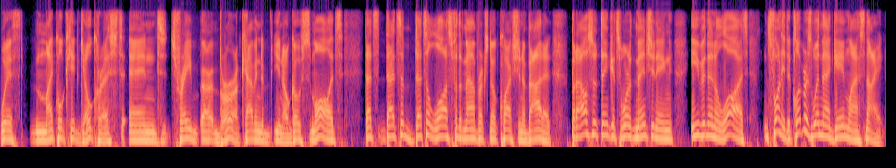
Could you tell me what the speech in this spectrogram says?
with Michael Kidd Gilchrist and Trey uh, Burke having to, you know, go small. It's that's that's a that's a loss for the Mavericks, no question about it. But I also think it's worth mentioning even in a loss. It's funny, the Clippers win that game last night.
